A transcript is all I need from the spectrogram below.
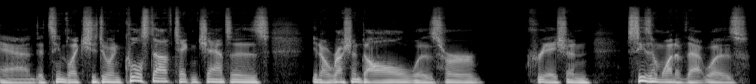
And it seems like she's doing cool stuff taking chances. You know russian doll was her creation. Season one of that was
